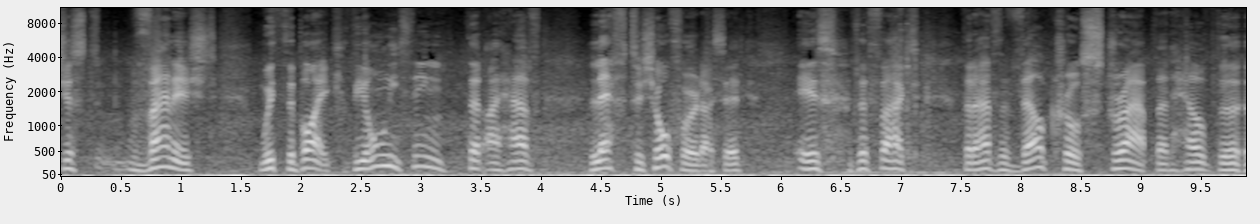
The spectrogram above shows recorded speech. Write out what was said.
just vanished with the bike. The only thing that i have left to show for it i said is the fact that i have the velcro strap that held the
